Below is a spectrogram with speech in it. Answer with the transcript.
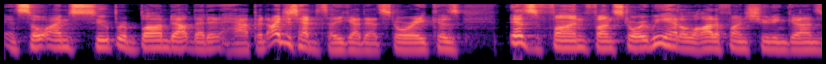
And so I'm super bummed out that it happened. I just had to tell you guys that story because it's fun, fun story. We had a lot of fun shooting guns,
